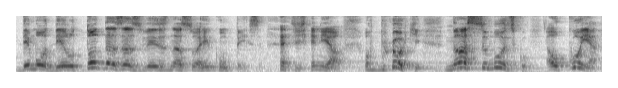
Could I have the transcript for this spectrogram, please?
de modelo todas as vezes na sua recompensa. Genial. O Brook, nosso músico, alcunha,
